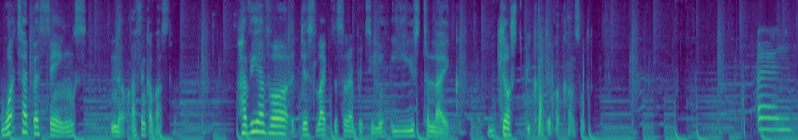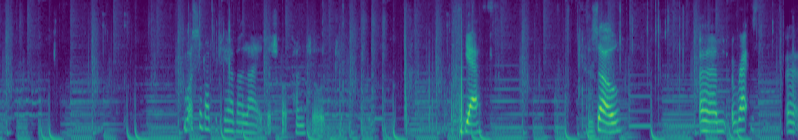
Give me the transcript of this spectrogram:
what type of things? No, I think I've asked. It. Have you ever disliked a celebrity you used to like just because they got cancelled? Um, what celebrity have I liked that got cancelled? Yeah. So, um, Rex, um,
